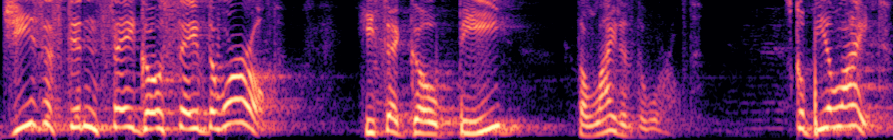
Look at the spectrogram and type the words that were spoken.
Jesus didn't say, Go save the world. He said, Go be the light of the world. Let's go be a light.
